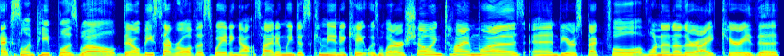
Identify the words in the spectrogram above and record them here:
excellent people as well. There'll be several of us waiting outside, and we just communicate with what our showing time was and be respectful of one another. I carry the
